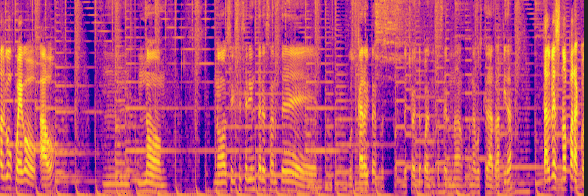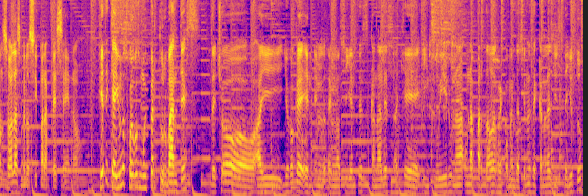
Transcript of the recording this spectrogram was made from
algún juego AO? Mm, no. No, sí, sí sería interesante buscar ahorita. Pues, de hecho, ahorita podemos hacer una, una, búsqueda rápida. Tal vez no para consolas, pero sí para PC, ¿no? Fíjate que hay unos juegos muy perturbantes. De hecho, hay, yo creo que en, en, en los siguientes canales hay que incluir una, un apartado de recomendaciones de canales de YouTube.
